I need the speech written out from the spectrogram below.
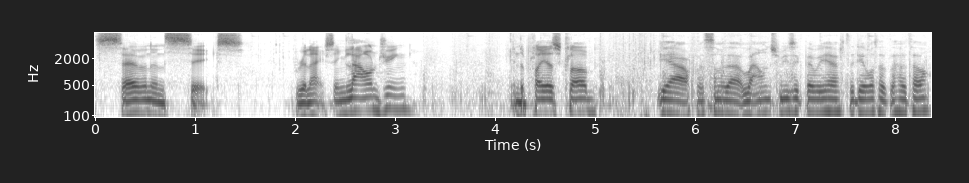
Seven and six. Relaxing, lounging in the players' club. Yeah, with some of that lounge music that we have to deal with at the hotel.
